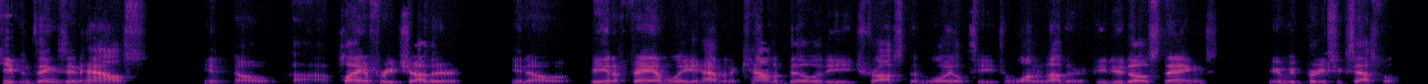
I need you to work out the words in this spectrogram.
keeping things in house, you know, uh, playing for each other, you know, being a family, having accountability, trust, and loyalty to one another. If you do those things, you're gonna be pretty successful.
